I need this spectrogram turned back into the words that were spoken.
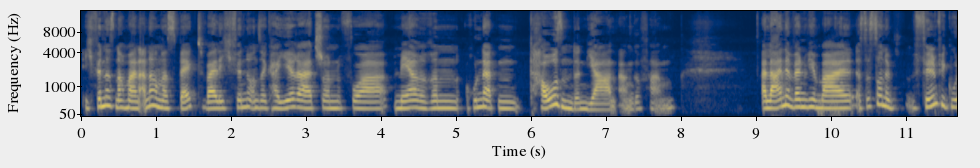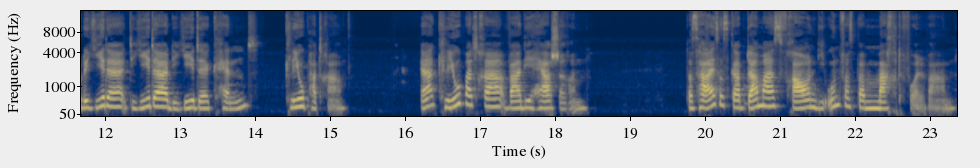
Ich finde es nochmal einen anderen Aspekt, weil ich finde, unsere Karriere hat schon vor mehreren hunderten, tausenden Jahren angefangen. Alleine wenn wir mal, es ist so eine Filmfigur, die jeder, die jeder, die jede kennt, Kleopatra. Ja, Kleopatra war die Herrscherin. Das heißt, es gab damals Frauen, die unfassbar machtvoll waren.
